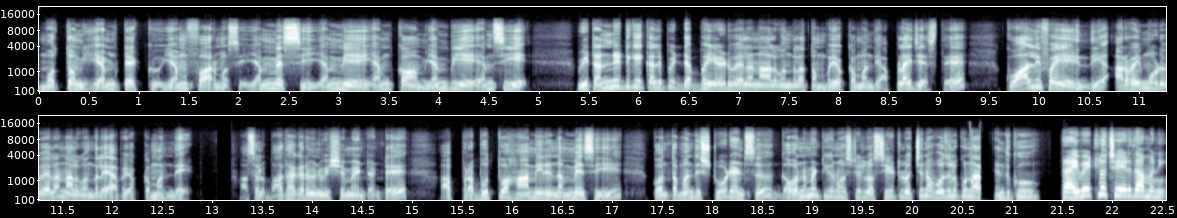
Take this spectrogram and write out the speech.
మొత్తం MTech M pharmacy MSc MA MCom MBA MCA వీటన్నిటికీ కలిపి డెబ్బై ఏడు వేల నాలుగు వందల తొంభై ఒక్క మంది అప్లై చేస్తే క్వాలిఫై అయింది అరవై మూడు వేల నాలుగు వందల యాభై ఒక్క మందే. అసలు బాధాకరమైన విషయం ఏంటంటే ఆ ప్రభుత్వ హామీని నమ్మేసి కొంతమంది స్టూడెంట్స్ గవర్నమెంట్ యూనివర్సిటీలో సీట్లు వచ్చినా వదులుకున్నారు. ఎందుకు? ప్రైవేట్లో చేరదామని.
